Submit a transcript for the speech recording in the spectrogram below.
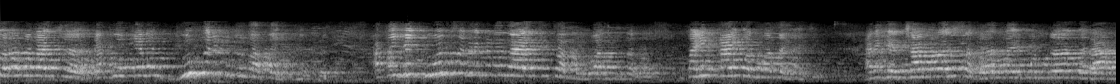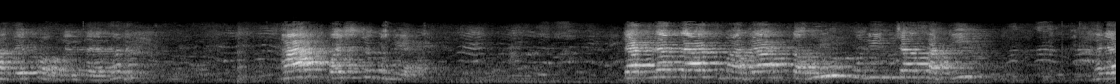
बरं बघायचं त्या खोक्याला घेऊन तरी कुठं जाता येत नव्हतं आता हे घेऊन सगळीकडे जायचं चाललंय वाजत झालं काही काय बनवत आहे त्याची त्याच्यामुळे सगळ्यात काही मोठं घरामध्ये प्रॉब्लेम तयार झाले. फार स्पष्ट मुली आहे त्यातल्या त्यात माझ्या तरुण मुलींच्यासाठी माझ्या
